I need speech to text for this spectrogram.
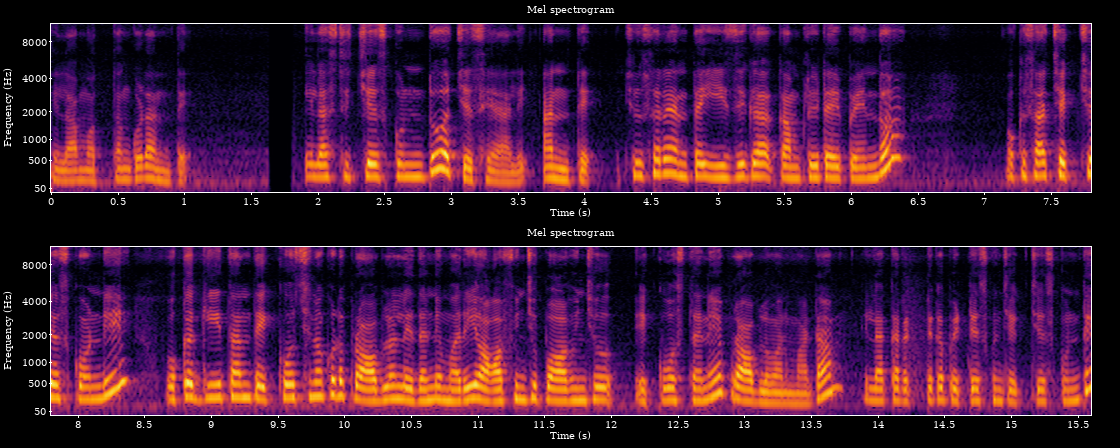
ఇలా మొత్తం కూడా అంతే. ఇలా స్టిచ్ చేసుకుంటూ వచ్చేసేయాలి. అంతే. చూసారా ఎంత ఈజీగా కంప్లీట్ అయిపోయిందో? ఒకసారి చెక్ చేసుకోండి. ఒక గీత అంత ఎక్కువ వచ్చినా కూడా ప్రాబ్లం లేదండి. మరీ హాఫ్ ఇంచు పావు ఇంచు ఎక్కువ వస్తేనే ప్రాబ్లం అనమాట ఇలా కరెక్ట్గా పెట్టేసుకుని చెక్ చేసుకుంటే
